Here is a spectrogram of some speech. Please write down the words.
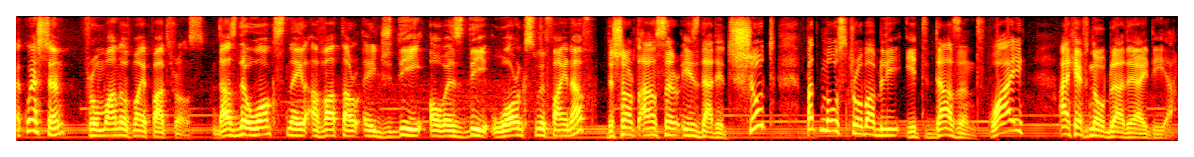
A question from one of my patrons. Does the Walksnail Avatar HD OSD works with iNav? The short answer is that it should, but most probably it doesn't. Why? I have no bloody idea.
